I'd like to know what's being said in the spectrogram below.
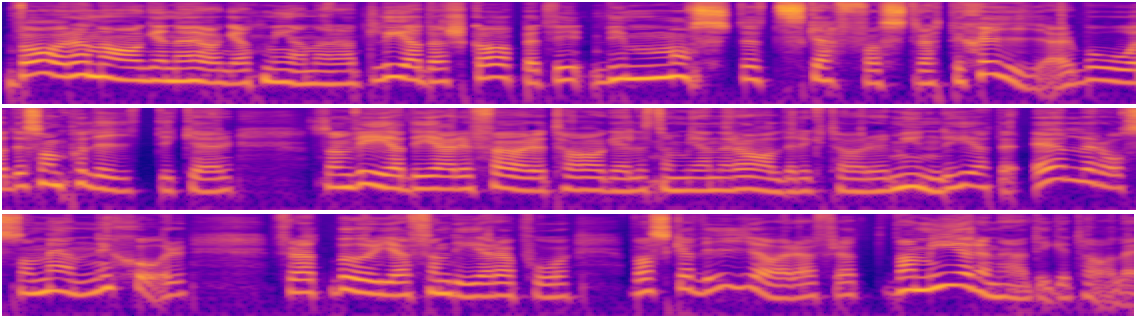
vara nageln i ögat menar att ledarskapet, vi, vi måste skaffa oss strategier, både som politiker, som vd i företag eller som generaldirektörer i myndigheter, eller oss som människor, för att börja fundera på vad ska vi göra för att vara med i den här digitala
